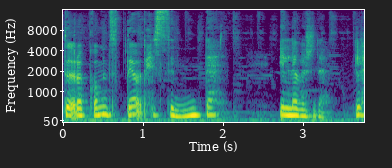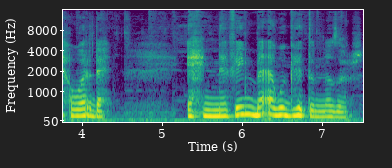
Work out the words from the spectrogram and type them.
تقرا ال comments بتاعه تحس إن أنت إيه اللبش ده؟ إيه الحوار ده؟ إحنا فين بقى وجهة النظر؟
